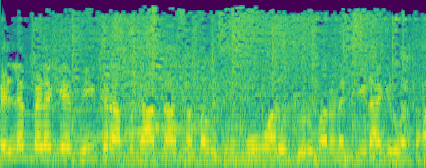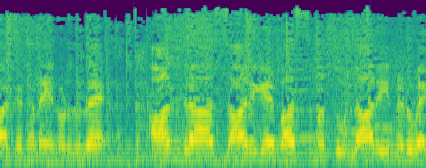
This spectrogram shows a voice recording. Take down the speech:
ಬೆಳ್ಳಂಬೆಳಗ್ಗೆ ಭೀಕರ ಅಪಘಾತ ಸಂಭವಿಸಿ ಮೂವರು ದುರ್ಮರಣಕ್ಕೀಡಾಗಿರುವಂತಹ ಘಟನೆ ನಡೆದಿದೆ. ಆಂಧ್ರ, ಸಾರಿಗೆ ಬಸ್ ಮತ್ತು ಲಾರಿ ನಡುವೆ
